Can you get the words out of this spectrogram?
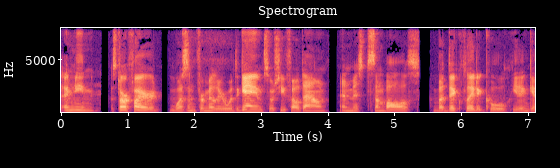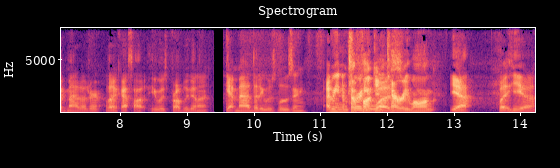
I mean, Starfire wasn't familiar with the game, so she fell down and missed some balls. But Dick played it cool. He didn't get mad at her. Like I thought he was probably gonna get mad that he was losing. I mean, I'm To sure he fucking was. Terry Long. Yeah, but he uh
